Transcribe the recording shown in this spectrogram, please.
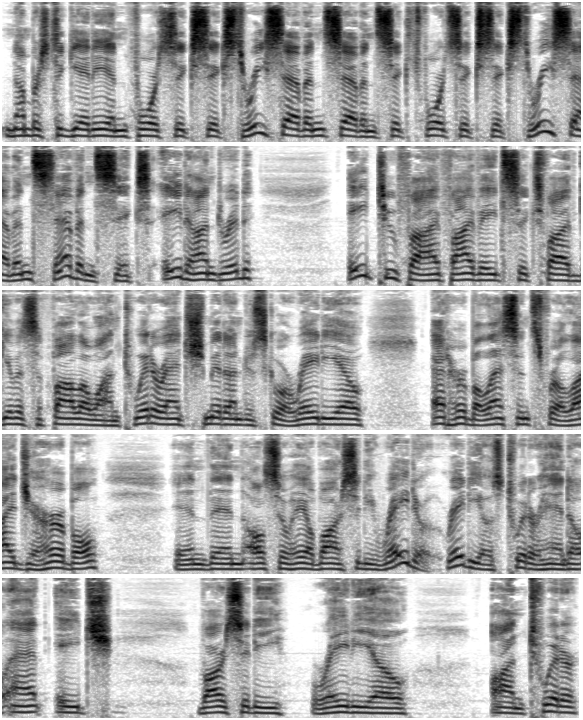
Numbers to get in 466 3776 466 3776 800 825 5865. Give us a follow on Twitter at Schmitz underscore radio, at Herbal Essence for Elijah Herbal, and then also Hail Varsity Radio, Radio's Twitter handle at H Varsity Radio on Twitter.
